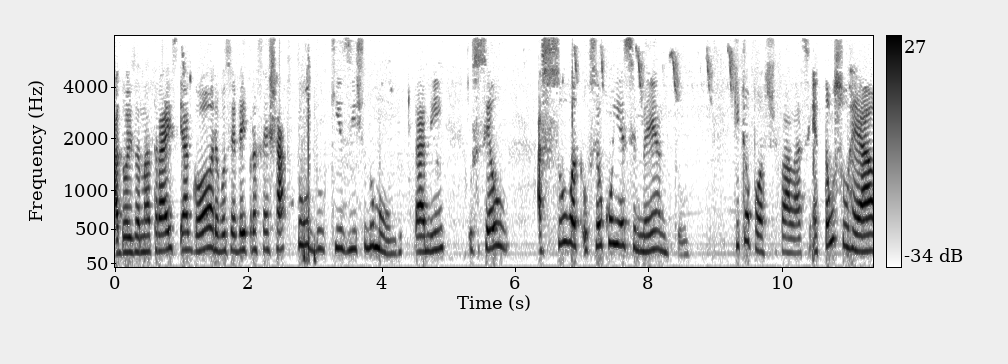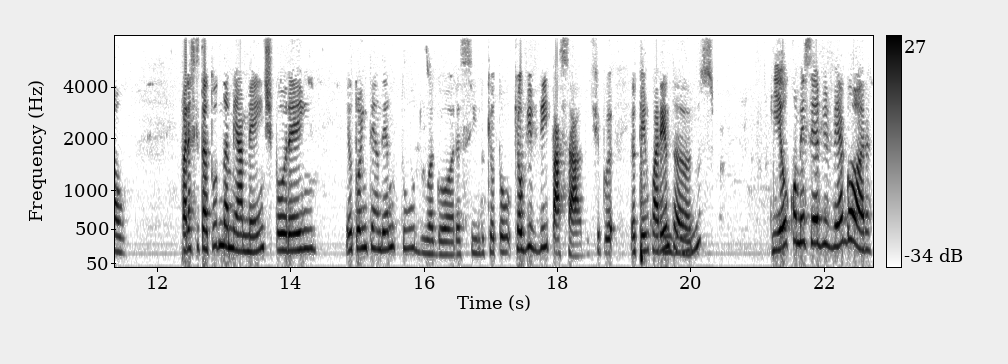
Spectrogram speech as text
há dois anos atrás, e agora você veio para fechar tudo que existe no mundo. Para mim, o seu, a sua, o seu conhecimento, o que, que eu posso te falar assim? É tão surreal. Parece que está tudo na minha mente, porém eu estou entendendo tudo agora, assim, do que eu tô, que eu vivi passado. Tipo, eu tenho 40 uhum. anos e eu comecei a viver agora.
